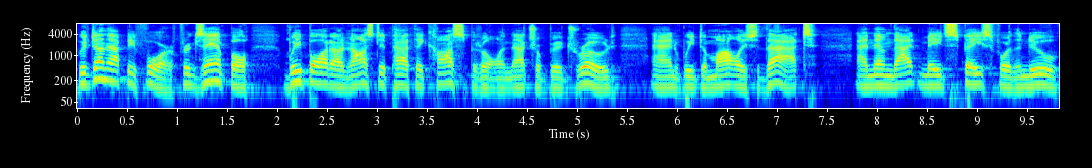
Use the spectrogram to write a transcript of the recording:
We've done that before. For example, we bought an osteopathic hospital on Natural Bridge Road, and we demolished that and then that made space for the new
